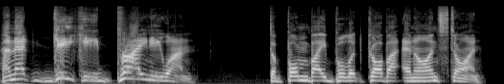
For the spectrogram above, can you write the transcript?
and that geeky, brainy one. The Bombay Bullet Gobber and Einstein.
